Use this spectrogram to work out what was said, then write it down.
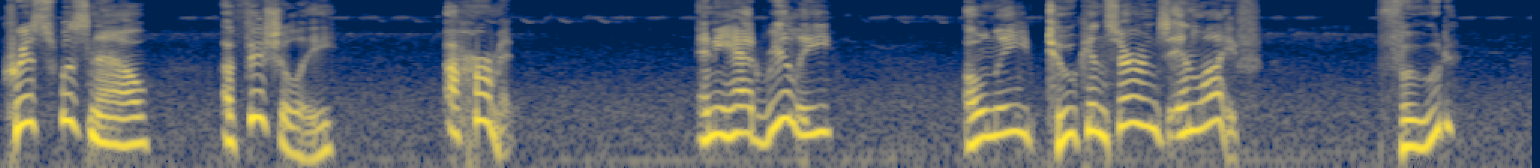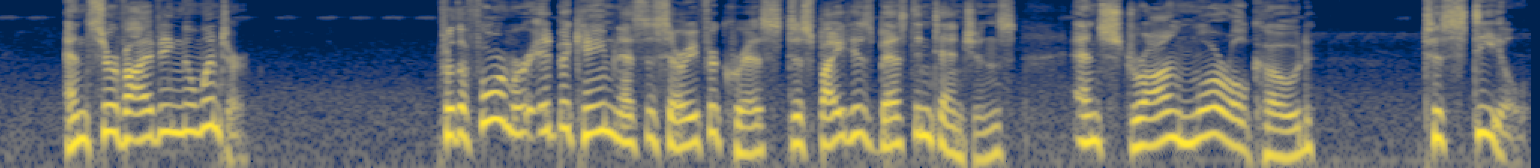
Chris was now officially a hermit, and he had really only two concerns in life food and surviving the winter. For the former, it became necessary for Chris, despite his best intentions and strong moral code, to steal.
